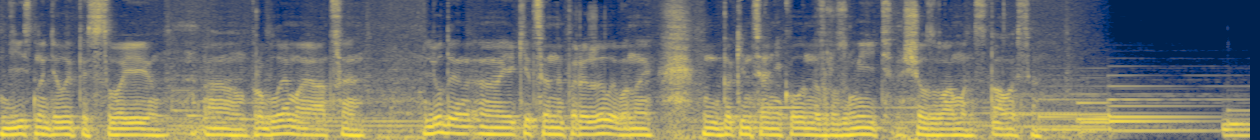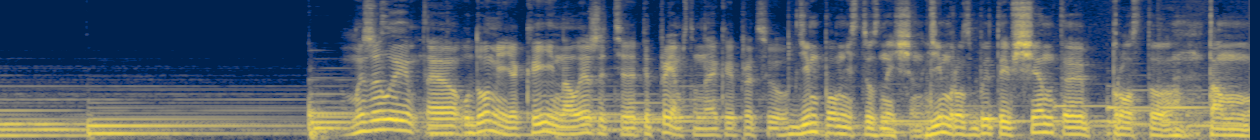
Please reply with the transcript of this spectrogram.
дійсно ділитись своєю е, проблемою. А це люди, е, які це не пережили, вони до кінця ніколи не зрозуміють, що з вами сталося. Жили е, у домі, який належить е, підприємству, на яке працюю. Дім повністю знищений. Дім розбитий вщент. е, Просто там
